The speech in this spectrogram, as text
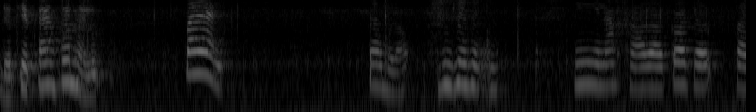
เดี๋ยวเทแป้งเพิ่มหน่อยลูก แป้ง แป้งหมดแล้ว นี่นะคะ แล้วก็จะใส่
